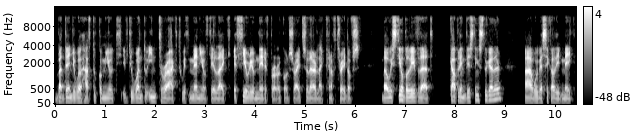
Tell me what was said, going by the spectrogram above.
but then you will have to commute if you want to interact with many of the like Ethereum native protocols, right? So there are like kind of trade offs. But we still believe that coupling these things together, uh, we basically make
